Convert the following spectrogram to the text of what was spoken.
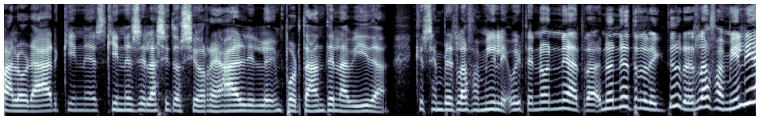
valorar quin és, quina és la situació real i important en la vida, que sempre és la família. Vull dir, no n'hi ha, altra, no ha altra lectura, és la família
